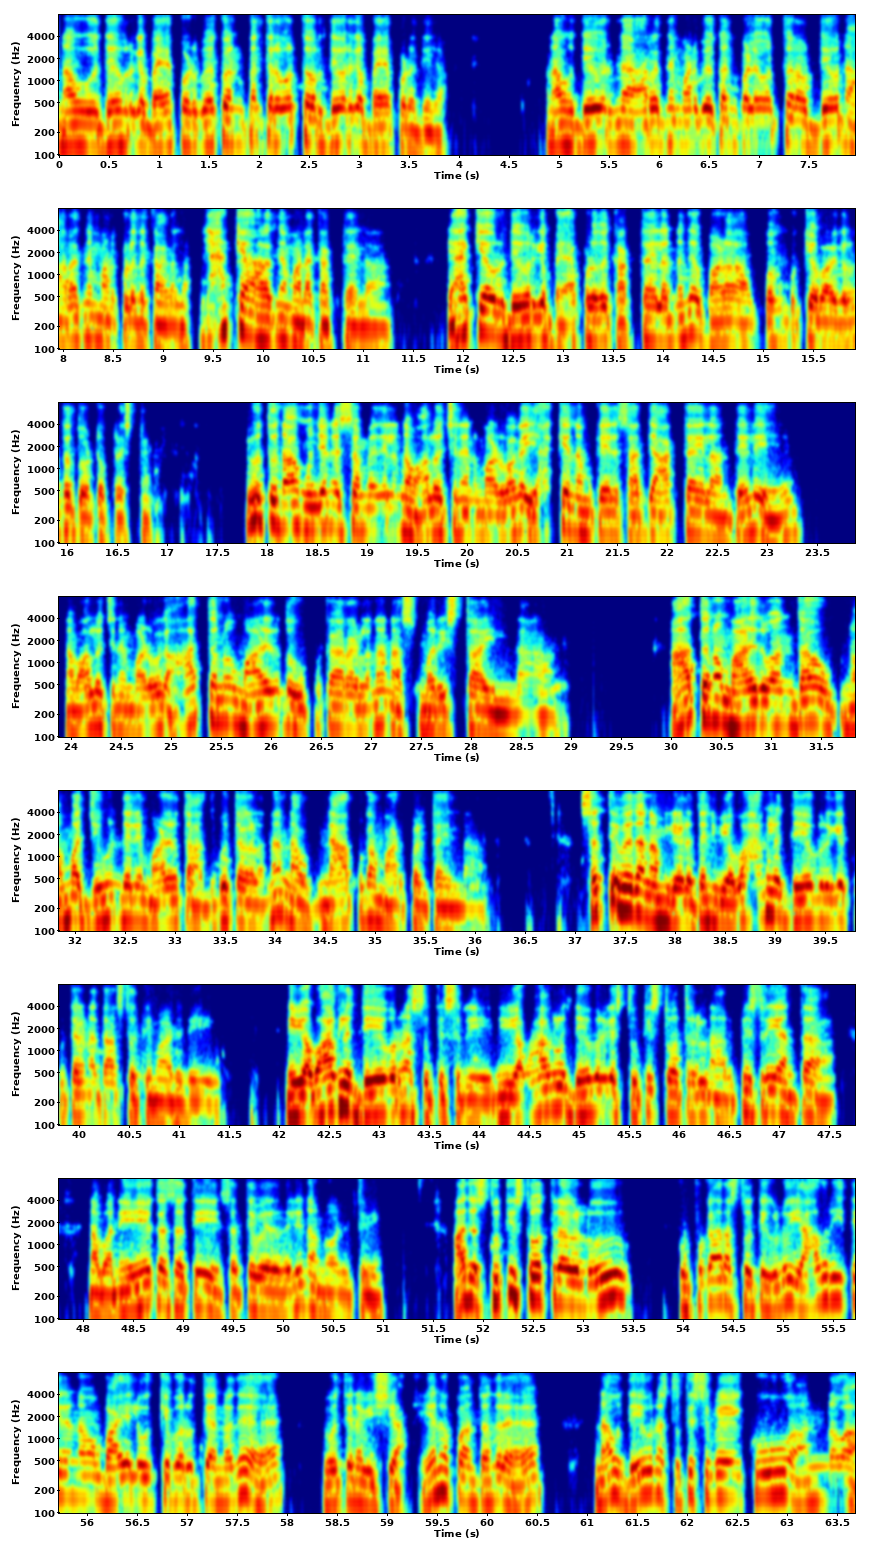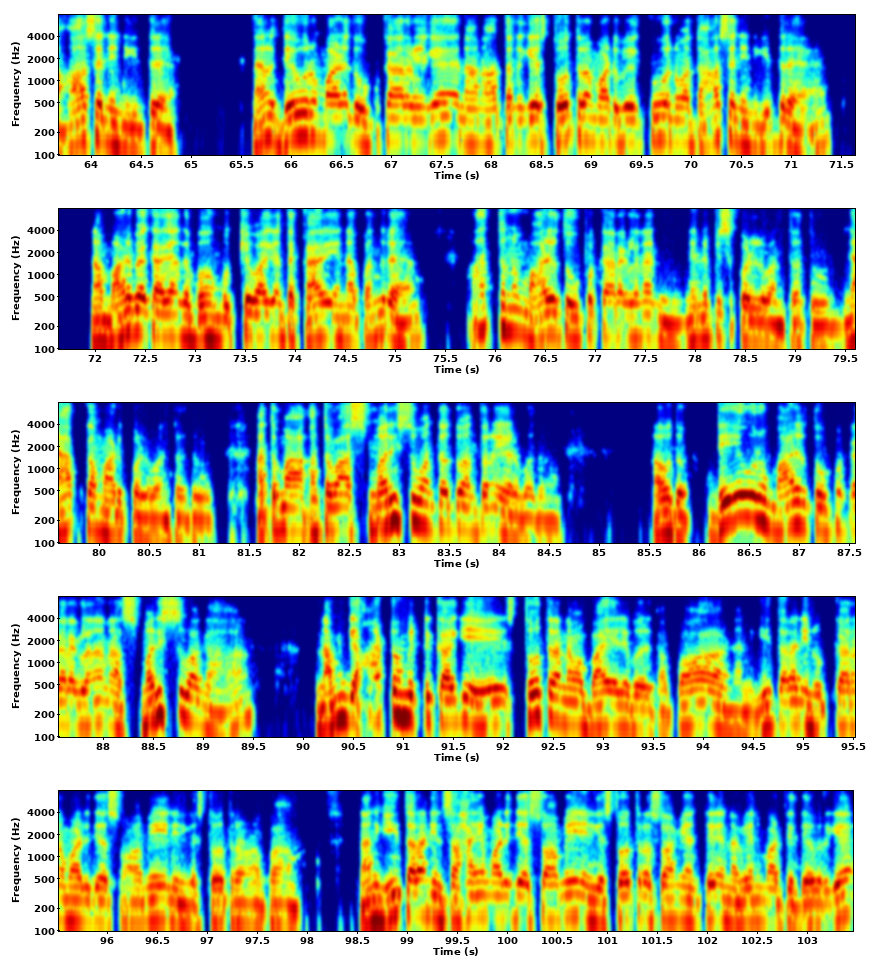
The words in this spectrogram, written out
ನಾವು ದೇವ್ರಿಗೆ ಭಯ ಪಡ್ಬೇಕು ಅನ್ಕೊಂತಾರೆ ಹೊರ್ತು ಅವ್ರು ದೇವ್ರಿಗೆ ಭಯ ಪಡೋದಿಲ್ಲ. ನಾವು ದೇವ್ರನ್ನ ಆರಾಧನೆ ಮಾಡ್ಬೇಕು ಅನ್ಕೊಳ್ಳೆ ಹೊರ್ತಾರ ಅವ್ರ ದೇವ್ರನ್ನ ಆರಾಧನೆ ಮಾಡ್ಕೊಳ್ಳೋದಕ್ಕಾಗಲ್ಲ. ಯಾಕೆ ಆರಾಧನೆ ಮಾಡಕ್ ಆಗ್ತಾ ಇಲ್ಲ? ಯಾಕೆ ಅವ್ರು ದೇವರಿಗೆ ಭಯ ಪಡೋದಕ್ ಆಗ್ತಾ ಇಲ್ಲ ಅನ್ನೋದೇ ಬಹಳ ಬಹು ಮುಖ್ಯವಾಗಿರುವಂತ ದೊಡ್ಡ ಪ್ರಶ್ನೆ. ಇವತ್ತು ನಾವು ಮುಂಜಾನೆ ಸಮಯದಲ್ಲಿ ನಾವು ಆಲೋಚನೆ ಮಾಡುವಾಗ ಯಾಕೆ ನಮ್ಮ ಕೈಯಲ್ಲಿ ಸಾಧ್ಯ ಆಗ್ತಾ ಇಲ್ಲ ಅಂತೇಳಿ ನಾವು ಆಲೋಚನೆ ಮಾಡುವಾಗ ಆತನು ಮಾಡಿರುವಂತ ಉಪಕಾರಗಳನ್ನ ನಾವು ಸ್ಮರಿಸ್ತಾ ಇಲ್ಲ. ಆತನು ಮಾಡಿರುವಂತ ನಮ್ಮ ಜೀವನದಲ್ಲಿ ಮಾಡಿರುವಂತ ಅದ್ಭುತಗಳನ್ನ ನಾವು ಜ್ಞಾಪಕ ಮಾಡ್ಕೊಳ್ತಾ ಇಲ್ಲ. ಸತ್ಯವೇದ ನಮ್ಗೆ ಹೇಳುತ್ತೆ, ನೀವ್ ಯಾವಾಗ್ಲೂ ದೇವರಿಗೆ ಕೃತಜ್ಞತಾ ಸ್ತುತಿ ಮಾಡಿರಿ. ನೀವ್ ಯಾವಾಗ್ಲೂ ದೇವ್ರನ್ನ ಸ್ತುತಿಸ್ರಿ. ನೀವ್ ಯಾವಾಗ್ಲೂ ದೇವರಿಗೆ ಸ್ತುತಿ ಸ್ತೋತ್ರಗಳನ್ನ ಅರ್ಪಿಸ್ರಿ ಅಂತ ನಾವ್ ಅನೇಕ ಸತಿ ಸತ್ಯವೇದದಲ್ಲಿ ನಾವು ನೋಡಿರ್ತೀವಿ. ಆದ್ರೆ ಸ್ತುತಿ ಸ್ತೋತ್ರಗಳು, ಉಪಕಾರ ಸ್ತುತಿಗಳು ಯಾವ ರೀತಿಯಲ್ಲಿ ನಮ್ಮ ಬಾಯಲ್ಲಿ ಉಕ್ಕಿ ಬರುತ್ತೆ ಅನ್ನೋದೇ ಇವತ್ತಿನ ವಿಷಯ. ಏನಪ್ಪಾ ಅಂತಂದ್ರೆ ನಾವು ದೇವರನ್ನ ಸ್ತುತಿಸಬೇಕು ಅನ್ನುವ ಆಸೆ ನಿನಗಿದ್ರೆ, ನಾನು ದೇವರು ಮಾಡಿದ ಉಪಕಾರಗಳಿಗೆ ನಾನು ಆತನಿಗೆ ಸ್ತೋತ್ರ ಮಾಡಬೇಕು ಅನ್ನುವಂತ ಆಸೆ ನಿನಗಿದ್ರೆ, ನಾವು ಮಾಡ್ಬೇಕಾಗಿರೋ ಬಹು ಮುಖ್ಯವಾಗಿರುವಂತ ಕಾರ್ಯ ಏನಪ್ಪಾ ಅಂದ್ರೆ ಆತನು ಮಾಡಿದ ಉಪಕಾರಗಳನ್ನ ನೆನಪಿಸಿಕೊಳ್ಳುವಂಥದ್ದು, ಜ್ಞಾಪಕ ಮಾಡಿಕೊಳ್ಳುವಂಥದ್ದು ಅಥವಾ ಅಥವಾ ಸ್ಮರಿಸುವಂಥದ್ದು ಅಂತಾನು ಹೇಳ್ಬೋದು ಹೌದು. ದೇವರು ಮಾಡಿರೋ ಉಪಕಾರಗಳನ್ನ ನಾವು ಸ್ಮರಿಸುವಾಗ ನಮ್ಗೆ ಆಟೋಮೆಟಿಕ್ ಆಗಿ ಸ್ತೋತ್ರ ನಮ್ಮ ಬಾಯಲ್ಲಿ ಬರುತ್ತಪ್ಪ ನನ್ಗೆ ಈ ತರ ನೀನ್ ಉಪಕಾರ ಮಾಡಿದ್ಯಾ ಸ್ವಾಮಿ, ನಿನಗೆ ಸ್ತೋತ್ರನಪ್ಪ. ನನ್ಗೆ ಈ ತರ ನೀನ್ ಸಹಾಯ ಮಾಡಿದ್ಯಾ ಸ್ವಾಮಿ, ನಿನಗೆ ಸ್ತೋತ್ರ ಸ್ವಾಮಿ ಅಂತೇಳಿ ನಾವೇನ್ ಮಾಡ್ತೀವಿ ದೇವರಿಗೆ?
